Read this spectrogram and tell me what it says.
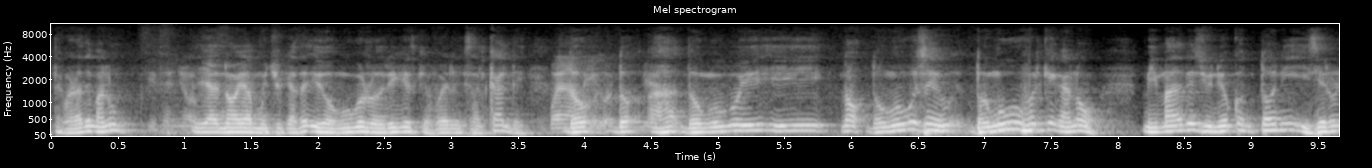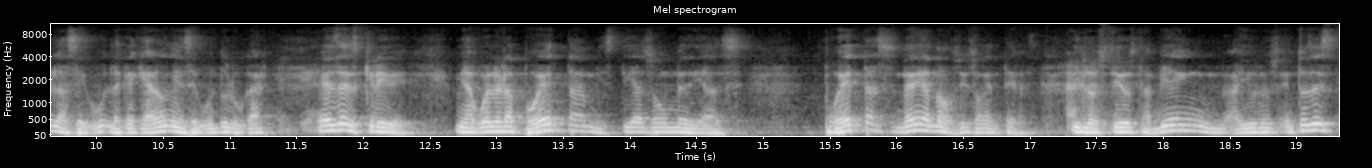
¿Te acuerdas de Manú? Sí, señor. Ya no había mucho que hacer. Y don Hugo Rodríguez, que fue el exalcalde. Buen Don, amigo don- ajá, don Hugo y, y- No, don Hugo, se- don Hugo fue el que ganó. Mi madre se unió con Tony y hicieron la, segu- la que quedaron en segundo lugar. Entiendo. Esa escribe. Mi abuelo era poeta, mis tías son medias poetas, medias no, sí son enteras. Y los tíos también, hay unos. Entonces,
